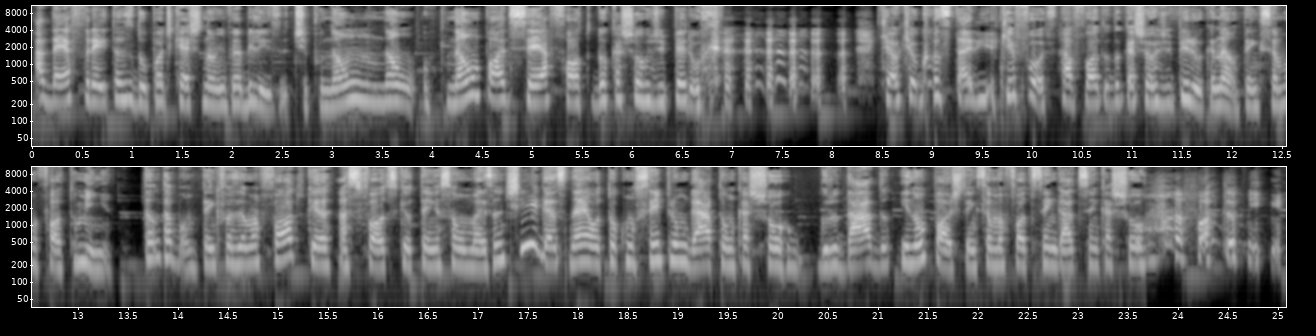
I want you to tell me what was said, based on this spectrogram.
a Deia Freitas do podcast Não Inviabiliza? Tipo, não, não, não pode ser a foto do cachorro de peruca. que é o que eu gostaria que fosse. A foto do cachorro de peruca. Não, tem que ser uma foto minha. Então tá bom, tem que fazer uma foto, porque as fotos que eu tenho são mais antigas, né? Eu tô com sempre um gato ou um cachorro grudado e não pode, tem que ser uma foto sem gato, sem cachorro, uma foto minha.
